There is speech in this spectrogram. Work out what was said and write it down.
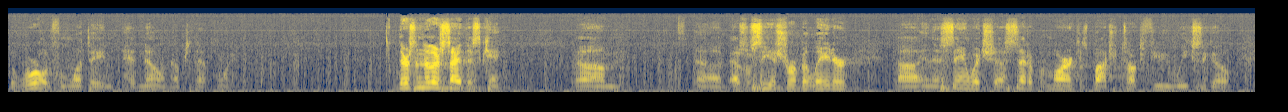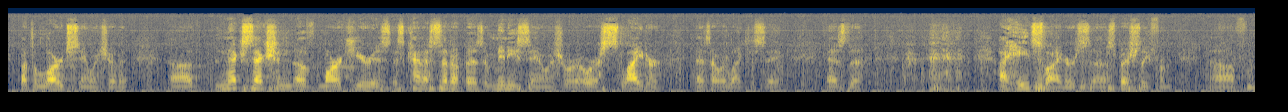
the world from what they had known up to that point. there's another side of this king. Um, uh, as we'll see a short bit later uh, in the sandwich uh, setup of Mark, as Batra talked a few weeks ago about the large sandwich of it. Uh, the next section of Mark here is, is kind of set up as a mini sandwich or, or a slider, as I would like to say. As the I hate sliders, uh, especially from uh, from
